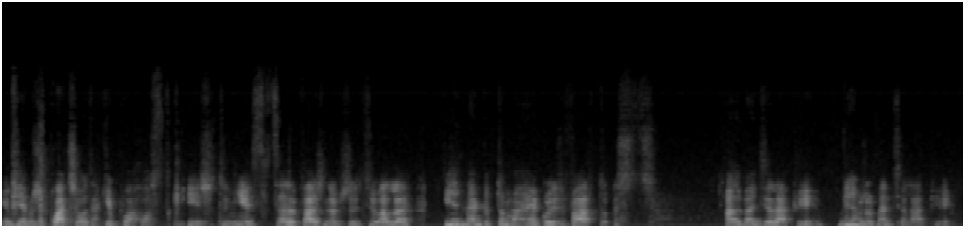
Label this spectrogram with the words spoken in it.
I wiem, że płaczę o takie błahostki i że to nie jest wcale ważne w życiu, ale jednak to ma jakąś wartość. Ale będzie lepiej. Wiem, że będzie lepiej.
